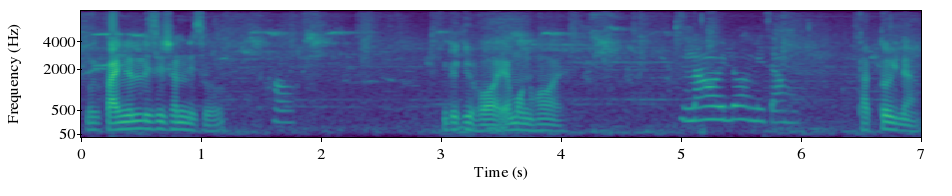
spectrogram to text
তুমি ফাইনাল ডিসিশন নিছো? হ্যাঁ। এটা কি হয়? এমন হয়? না হইলেও আমি যাম। থাকতোই না?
